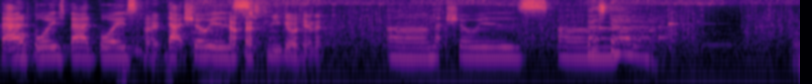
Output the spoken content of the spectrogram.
Bad Well- boys, bad boys. Alright. That show is. How fast can you go, Hannah? Um, that show is um, Oh.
